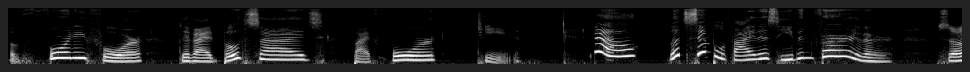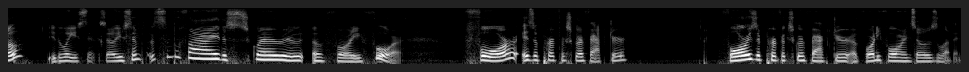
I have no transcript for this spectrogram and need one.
of 44 divide both sides by 14. Now, let's simplify this even further. So, the way you sim- so you sim- simplify the square root of 44. 4 is a perfect square factor. 4 is a perfect square factor of 44 and so is 11.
